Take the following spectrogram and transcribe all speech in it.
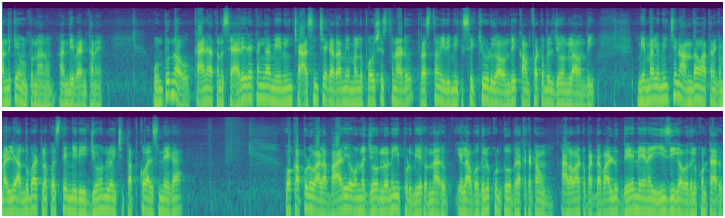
అందుకే ఉంటున్నాను అంది వెంటనే. ఉంటున్నావు. కానీ అతను శారీరకంగా మీ నుంచి ఆశించే కదా మిమ్మల్ని పోషిస్తున్నాడు. ప్రస్తుతం ఇది మీకు సెక్యూర్డ్గా ఉంది కంఫర్టబుల్ జోన్లా ఉంది. మిమ్మల్ని మించిన అందం అతనికి మళ్ళీ అందుబాటులోకి వస్తే మీరు ఈ జోన్లోంచి తప్పుకోవాల్సిందేగా? ఒకప్పుడు వాళ్ళ భార్య ఉన్న జోన్లోనే ఇప్పుడు మీరున్నారు. ఇలా వదులుకుంటూ బ్రతకటం అలవాటు పడ్డవాళ్ళు దేన్నైనా ఈజీగా వదులుకుంటారు.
